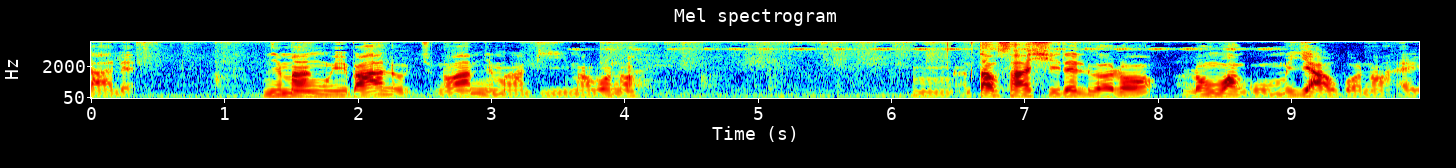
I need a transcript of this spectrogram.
လားတဲ့မြန်မာငွေပါလို့ကျွန်တော်ကမြန်မာပြည်မှာဗောနော်อืมအတောက်စားရှိတဲ့လူကတော့လုံးဝကိုမရဘူးဗောနော်အဲ့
